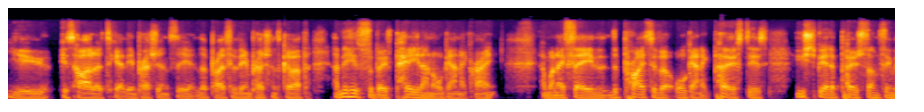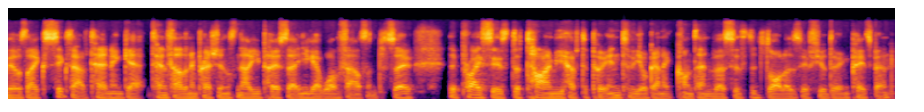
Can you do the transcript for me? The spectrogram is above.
you it's harder to get the impressions the, the price of the impressions go up and this is for both paid and organic right and when i say the price of an organic post is you should be able to post something that was like six out of ten and get 10000 impressions now you post that and you get 1000 so the price is the time you have to put into the organic content versus the dollars if you're doing paid spend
